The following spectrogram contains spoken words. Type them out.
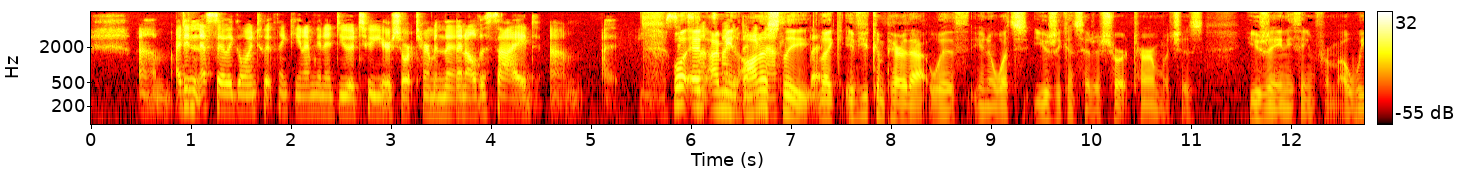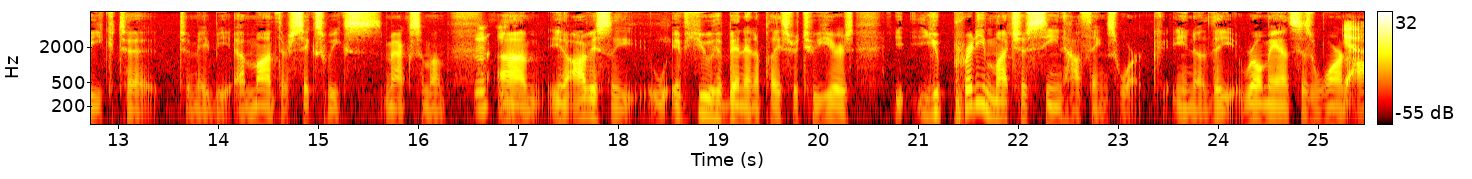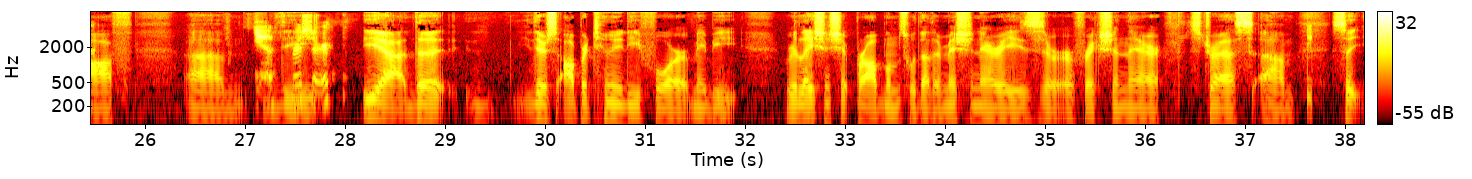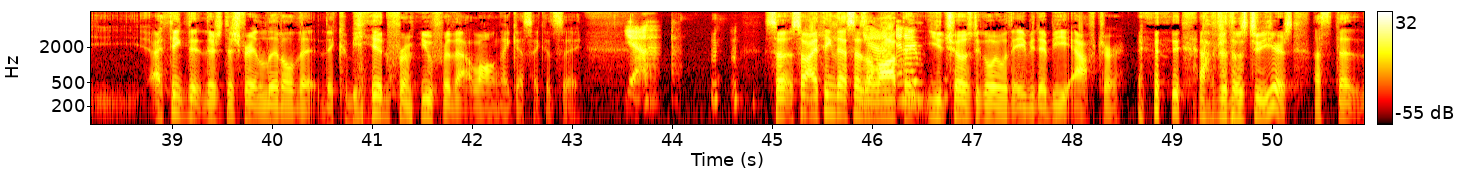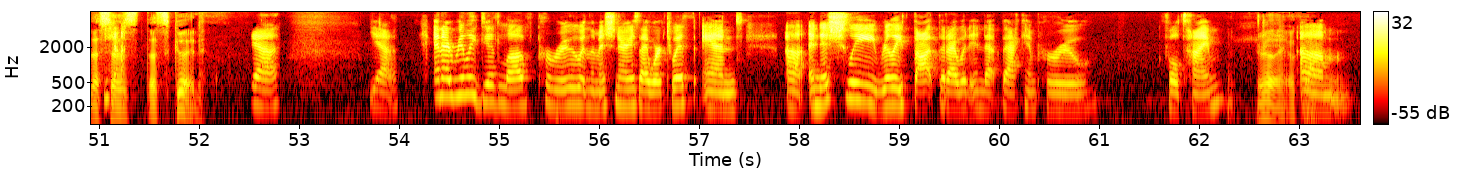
um, I didn't necessarily go into it thinking I'm going to do a two year short term and then I'll decide. Um, I, you know, well, and I mean, honestly, enough, like if you compare that with, you know, what's usually considered short term, which is usually anything from a week to to maybe a month or six weeks maximum. Mm-hmm. Um, you know, obviously, if you have been in a place for two years, y- you pretty much have seen how things work. You know, the romance is worn yeah. off. Um, yes, the, for sure. Yeah, the there's opportunity for maybe relationship problems with other missionaries or, or friction there, stress. Um, so I think that there's there's very little that, that could be hid from you for that long. I guess I could say. Yeah. So, so I think that says Yeah, a lot that I- you chose to go with ABWE after after those two years. That's that that says that's good. Yeah. Yeah. And I really did love Peru and the missionaries I worked with. And uh, initially, really thought that I would end up back in Peru full time. Really? Okay. Um,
